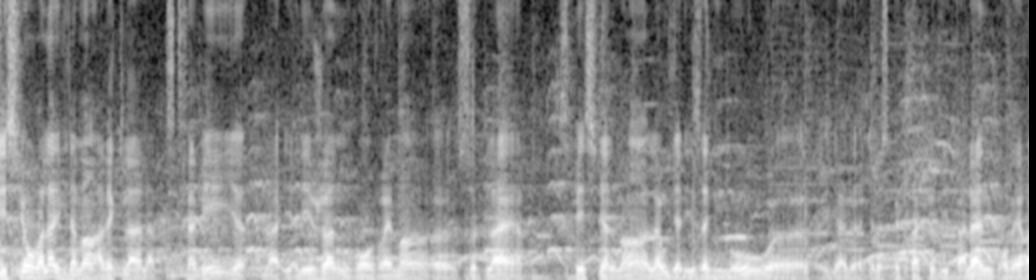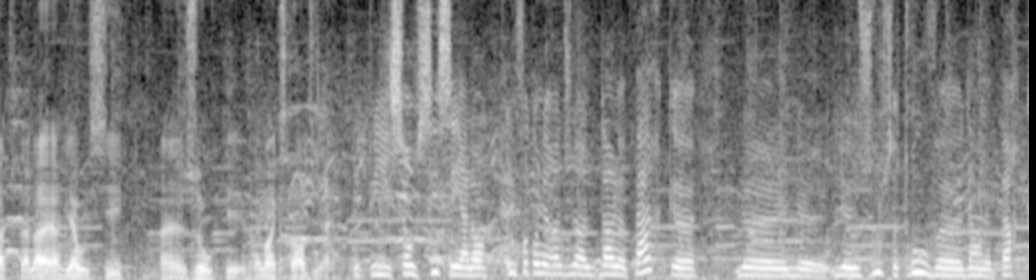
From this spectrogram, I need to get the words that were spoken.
Et si on va là, évidemment, avec la, petite famille, a les jeunes vont vraiment euh, se plaire, spécialement là où il y a des animaux. Euh, il, y a le, spectacle des baleines qu'on verra tout à l'heure. Il y a aussi un zoo qui est vraiment extraordinaire. Et puis ça aussi, c'est alors, une fois qu'on est rendu dans, le parc, euh, le, zoo se trouve dans le parc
